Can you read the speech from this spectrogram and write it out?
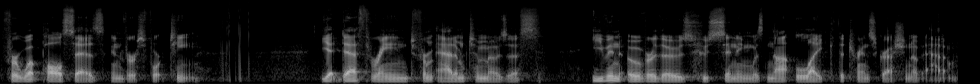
for what Paul says in verse 14. Yet death reigned from Adam to Moses, even over those whose sinning was not like the transgression of Adam,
